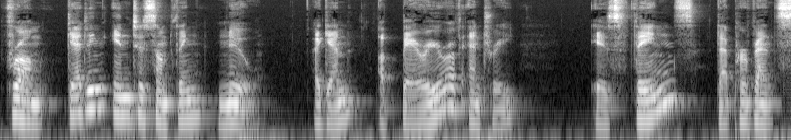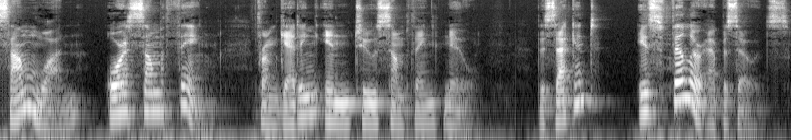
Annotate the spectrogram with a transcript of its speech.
from getting into something new. Again, a barrier of entry is things that prevent someone or something from getting into something new. The second is filler episodes.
